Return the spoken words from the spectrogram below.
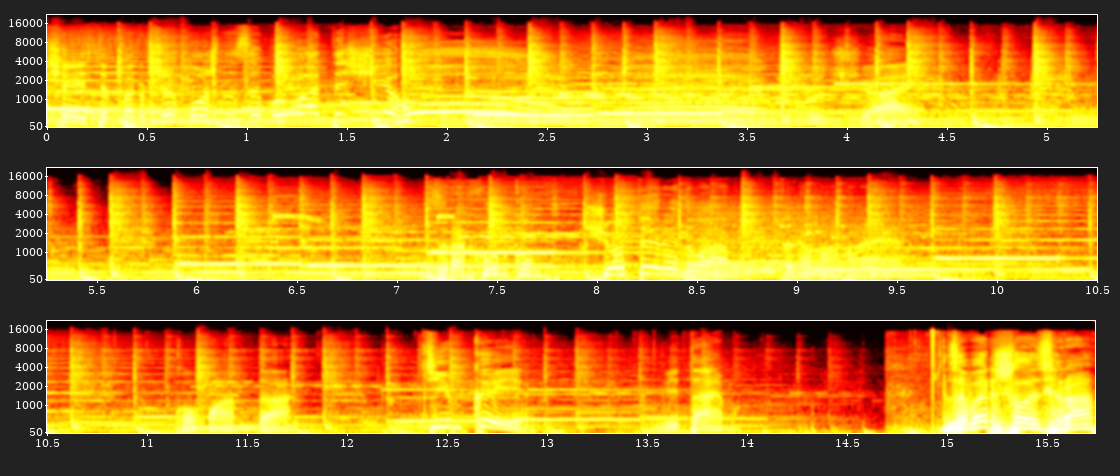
Передача, і тепер вже можна забивати ще гол. З рахунком 4-2 перемагає команда Тім Київ. Вітаємо. Завершилась гра.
